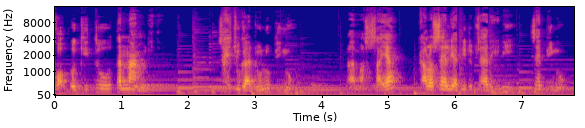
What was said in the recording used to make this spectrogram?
kok begitu tenang gitu. Saya juga dulu bingung. Nah, maksud saya, kalau saya lihat hidup saya hari ini, saya bingung.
